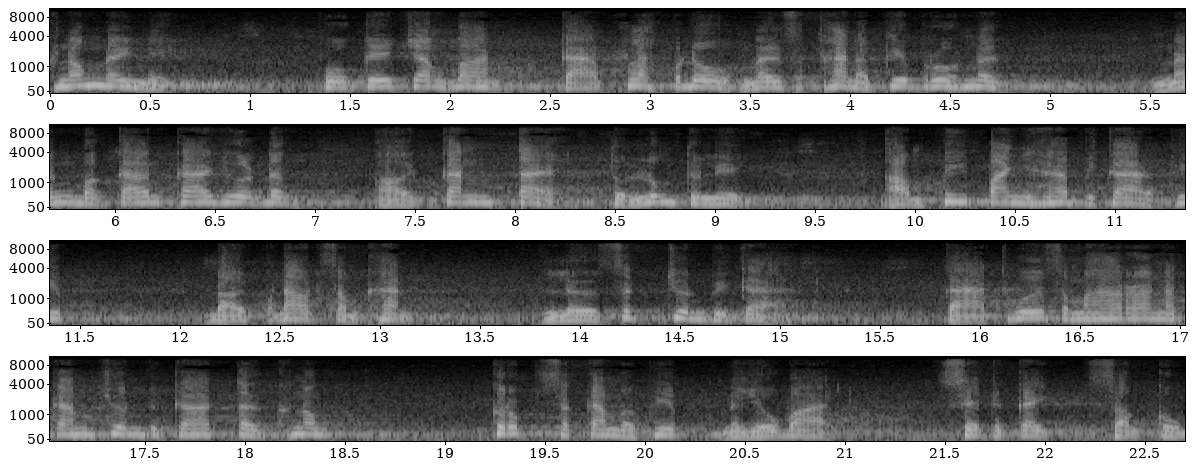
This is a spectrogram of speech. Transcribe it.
ក្នុងន័យនេះ ពួកគេចង់បាន ការផ្លាស់ប្ដូរនៅស្ថានភាពរស់នៅ និងបង្កើនការយល់ដឹងឲ្យកាន់តែទូលំទូលាយអំពីបញ្ហាពិការភាពដោយផ្ដោតសំខាន់លើសិទ្ធិជនពិការ ការធ្វើសមាហរណកម្មជនពិការទៅក្នុងគ្រប់សកម្មភាពនយោបាយសេដ្ឋកិច្ចសង្គម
